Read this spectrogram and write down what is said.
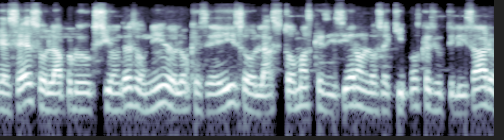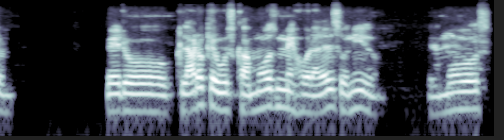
es eso, la producción de sonido, lo que se hizo, las tomas que se hicieron, los equipos que se utilizaron. Pero claro que buscamos mejorar el sonido. Queremos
